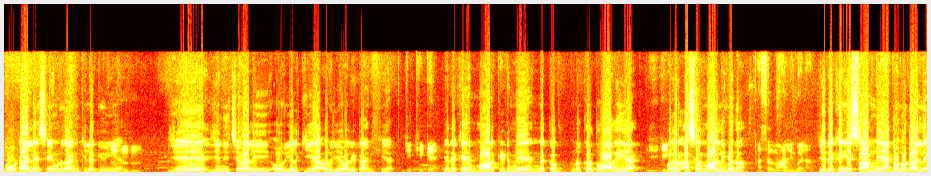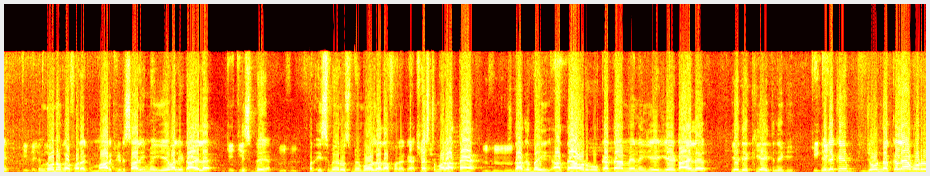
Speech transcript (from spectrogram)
दो टाइलें सेम डिज़ाइन की लगी हुई हैं। हम्म, हम्म, हम्म। ये ये नीचे वाली ओरियल की है और ये वाली टाइम की है। जी ठीक है। ये देखें मार्केट में नकल नकल तो आ गई है जी, जी। मगर असल माल नहीं बना। असल माल नहीं बना। ये देखें ये सामने है दोनों टाइलें। इन दोनों का फ़र्क। मार्केट सारी में ये वाली टाइल है डिस्प्ले है। पर इसमें और उसमें बहुत ज़्यादा फ़र्क है। कस्टमर। आता है सदाकत भाई आता है और वो कहता है मैंने ये ये टाइल ये देखी है इतने की। ये देखें जो नकल है और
